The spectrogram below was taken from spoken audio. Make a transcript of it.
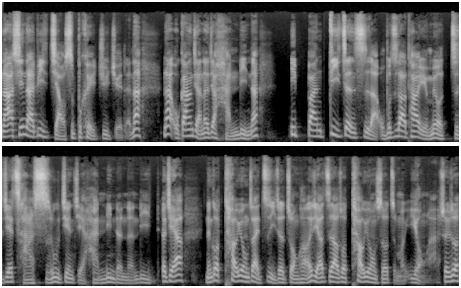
拿新台币缴是不可以拒绝的。那那我刚刚讲那叫函令，那。一般地政士啦，我不知道他有没有直接查实物见解函令的能力，而且要能够套用在自己这状况，而且要知道说套用的时候怎么用啊。所以说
